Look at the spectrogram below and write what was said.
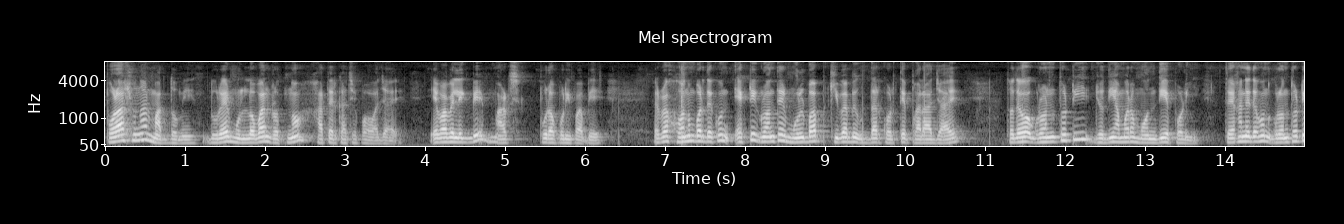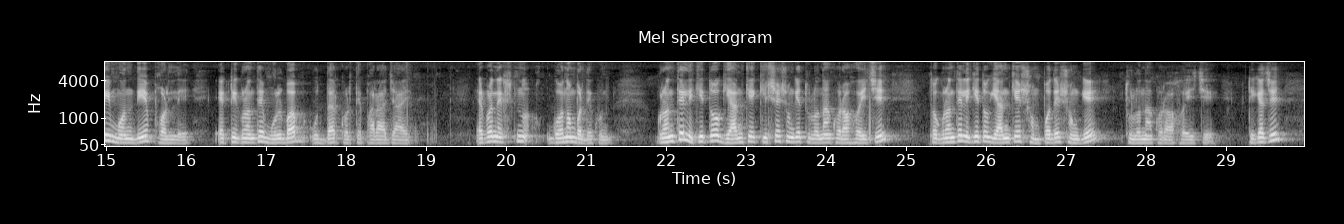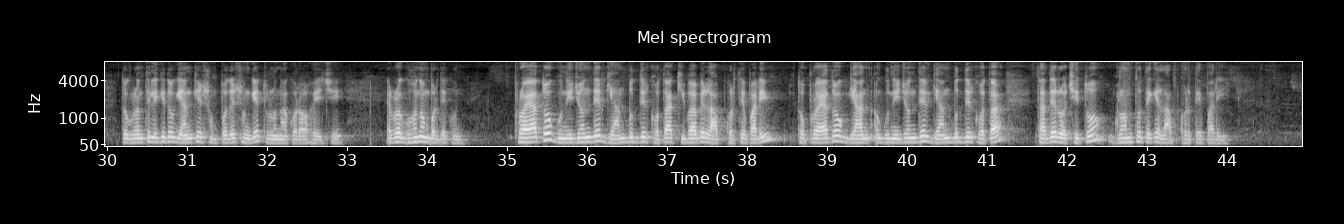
পড়াশোনার মাধ্যমে দূরের মূল্যবান রত্ন হাতের কাছে পাওয়া যায়। এভাবে লিখবে মার্কস পুরোপুরি পাবে। এরপর খ নম্বর দেখুন, একটি গ্রন্থের মূলভাব কীভাবে উদ্ধার করতে পারা যায়? তো দেখো, গ্রন্থটি যদি আমরা মন দিয়ে পড়ি এখানে দেখুন, গ্রন্থটি মন দিয়ে পড়লে একটি গ্রন্থের মূলভাব উদ্ধার করতে পারা যায়। এরপর নেক্সট গ নম্বর দেখুন। গ্রন্থে লিখিত জ্ঞানকে কিসের সঙ্গে তুলনা করা হয়েছে? তো গ্রন্থে লিখিত জ্ঞানকে সম্পদের সঙ্গে তুলনা করা হয়েছে। ঠিক আছে? তো গ্রন্থে লিখিত জ্ঞানকে সম্পদের সঙ্গে তুলনা করা হয়েছে। এরপর ঘ নম্বর দেখুন। প্রয়াত গুণীজনদের জ্ঞান বুদ্ধির কথা কীভাবে লাভ করতে পারি? তো প্রয়াত জ্ঞান, গুণীজনদের জ্ঞান বুদ্ধির কথা তাদের রচিত গ্রন্থ থেকে লাভ করতে পারি।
